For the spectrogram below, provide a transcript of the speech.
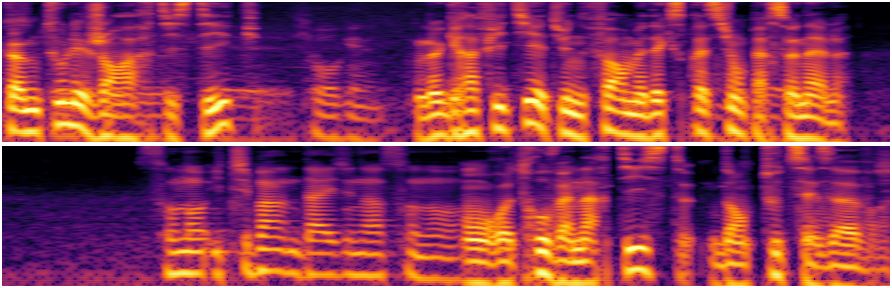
Comme tous les genres artistiques, le graffiti est une forme d'expression personnelle. On retrouve un artiste dans toutes ses œuvres.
